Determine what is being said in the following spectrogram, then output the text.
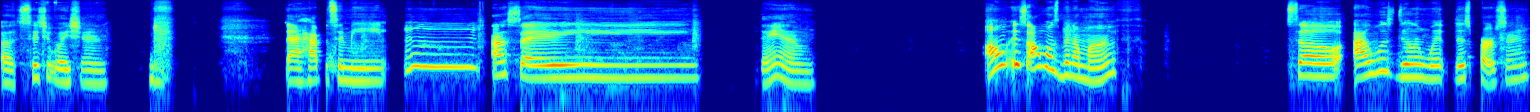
a situation that happened to me. Mm, I say, damn. Oh, it's almost been a month. So I was dealing with this person,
